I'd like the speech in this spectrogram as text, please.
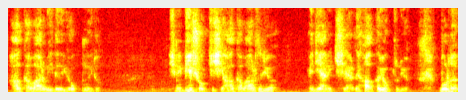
halka var mıydı yok muydu? Şimdi birçok kişi halka vardı diyor ve diğer kişilerde halka yoktu diyor. Burada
